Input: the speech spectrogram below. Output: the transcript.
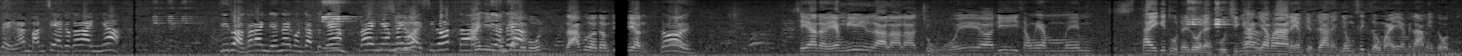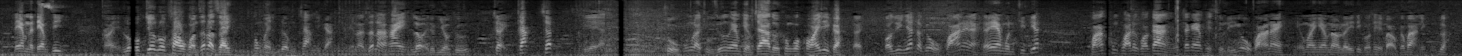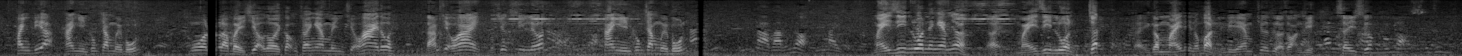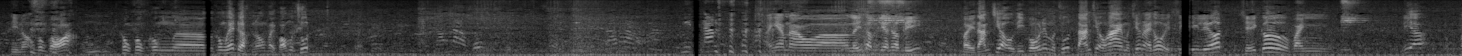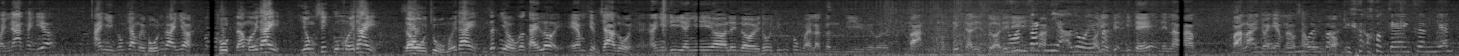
Để ăn bán xe cho các anh nhá. Thi thoảng các anh đến đây còn gặp được em. Đây anh em Sirius. hỏi Sirius đây tiền đây ạ. 2014 giá vừa tầm tiền. Rồi. Xe này em nghĩ là là là chủ ấy ờ, đi xong em em thay cái thụt này rồi này thụt chính hãng Ừ. Yamaha này em kiểm tra này nhông xích dầu máy em mới làm hết rồi. Tem là tem zin. Đấy, lốp trước lốp sau còn rất là dày không phải đụng chạm gì cả. Nên là rất là hay lợi được nhiều thứ. Chạy chắc chất. Ạ, chủ cũng là chủ giữ em kiểm tra rồi không có khói gì cả. Đấy có duy nhất là cái ổ khóa này này. Đấy em còn chi tiết. Khóa không khóa được khóa càng. Chắc em phải xử lý cái ổ khóa này. Nếu mà anh em nào lấy thì có thể bảo các bạn thì cũng được. Phanh đĩa 2014 mua là 7 triệu rồi cộng cho anh em mình triệu hai thôi. 8 triệu hai một chiếc Sirius 2014 máy zin luôn anh em nhá. Đấy, máy zin luôn, chất. Đấy, gầm máy thì nó bẩn vì em chưa rửa dọn gì. Xây xước thì nó cũng không có. Không không không ờ, không hết được, nó phải có một chút. Anh em nào ờ, lấy tầm tiền hợp lý 7 8 triệu thì cố lên một chút 8 triệu hai một chiếc này thôi. Silius chế cơ, vành đĩa, vành nan thanh đĩa. 2014 các anh nhá. Thụt đã mới thay nhông xích cũng mới thay dầu chủ mới thay. Rất nhiều các cái lợi em kiểm tra rồi. Anh ấy đi anh ấy ờ, lên đời thôi chứ cũng không phải là cần gì ờ, bán. Mục đích là để sửa để nón đi nhưng nhẹ rồi có điều kiện kinh tế nên là bán lại cho anh em nào sau cầu đi. ok anh Sơn Nguyễn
